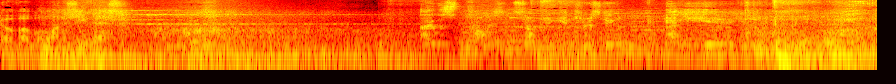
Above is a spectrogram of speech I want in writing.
Nova will want to see this. I was promised something interesting, and here you are.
